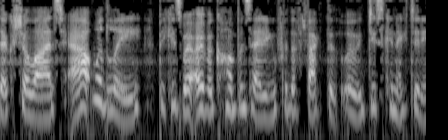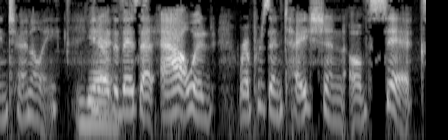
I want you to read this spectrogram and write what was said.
sexualized outwardly because we're overcompensating for the fact that we're disconnected internally? Yes. You know, that there's that outward representation of sex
